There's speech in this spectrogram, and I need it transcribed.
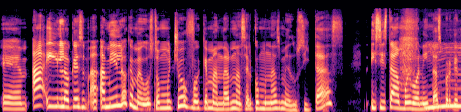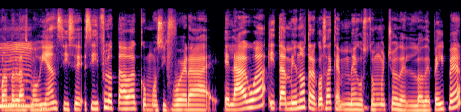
Em, ah, y lo que es, a, a mí lo que me gustó mucho fue que mandaron a hacer como unas medusitas. Y sí estaban muy bonitas porque cuando las Mm. movían sí, se, sí flotaba como si fuera el agua. Y también otra cosa que a mí me gustó mucho de lo de Paper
